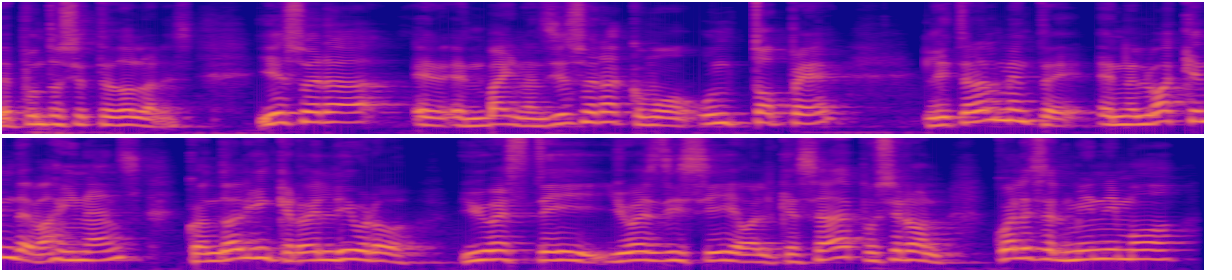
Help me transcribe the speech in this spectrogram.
de punto .7 dólares. Y eso era en, en Binance, y eso era como un tope Literalmente, en el backend de Binance, cuando alguien creó el libro UST, USDC o el que sea, pusieron cuál es el mínimo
